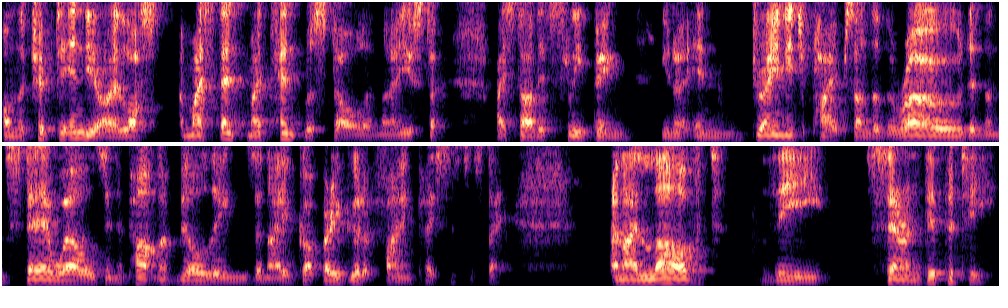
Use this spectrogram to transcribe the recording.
on the trip to India, I lost my tent. My tent was stolen, and I used to. I started sleeping, you know, in drainage pipes under the road, and then stairwells in apartment buildings, and I got very good at finding places to stay. And I loved the serendipity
